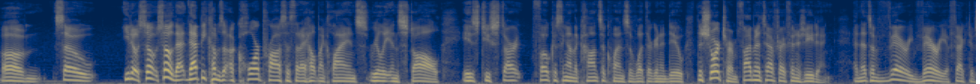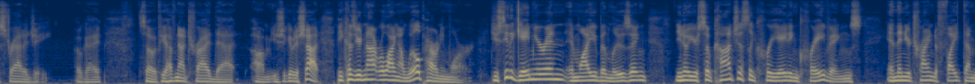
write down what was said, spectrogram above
Um, so you know so so that that becomes a core process that i help my clients really install is to start focusing on the consequence of what they're going to do the short term five minutes after i finish eating and that's a very very effective strategy okay so if you have not tried that um, you should give it a shot because you're not relying on willpower anymore do you see the game you're in and why you've been losing you know you're subconsciously creating cravings and then you're trying to fight them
